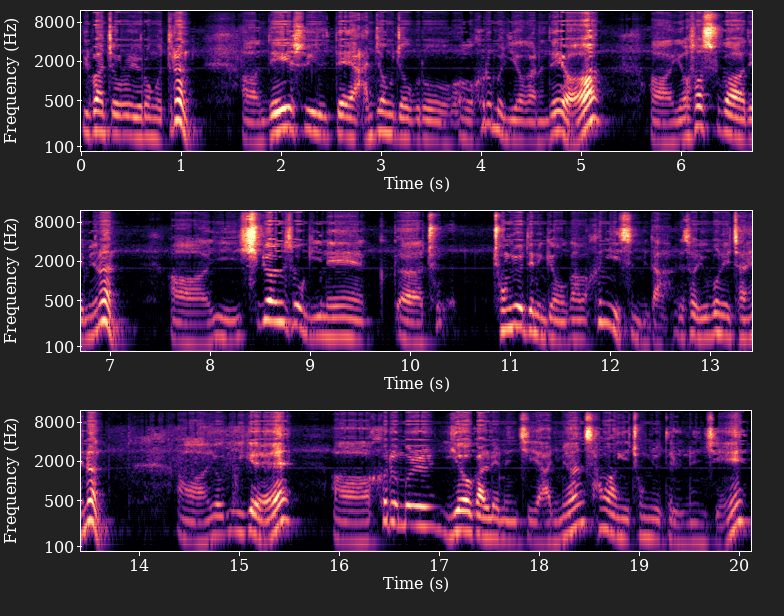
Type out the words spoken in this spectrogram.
일반적으로 이런 것들은 어, 4수일 때 안정적으로 어, 흐름을 이어가는데요. 어, 6수가 되면은 어, 이 10연속 이내에 어, 조- 종료되는 경우가 흔히 있습니다. 그래서 이번 2차에는 어, 여기 이게 어, 흐름을 이어갈려는지 아니면 상황이 종료되는지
